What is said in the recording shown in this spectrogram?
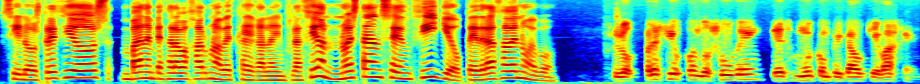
si los precios van a empezar a bajar una vez caiga la inflación. No es tan sencillo. Pedraza de nuevo los precios cuando suben es muy complicado que bajen,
